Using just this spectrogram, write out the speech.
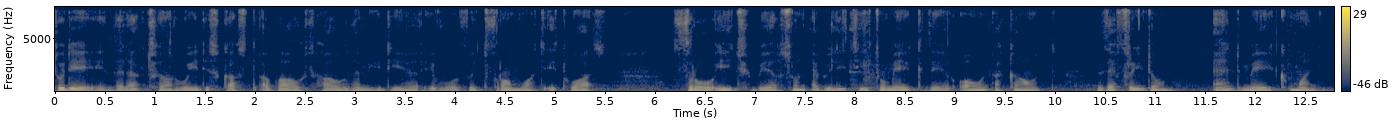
Today in the lecture we discussed about how the media evolved from what it was through each person ability to make their own account, the freedom and make money.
